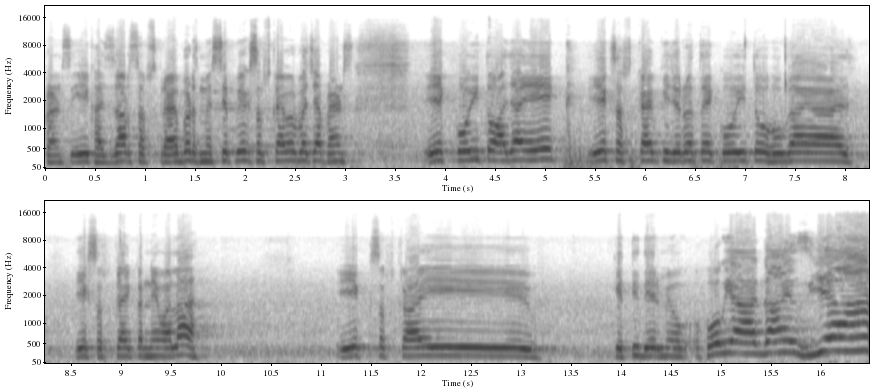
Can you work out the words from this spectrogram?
फ्रेंड्स एक हज़ार सब्सक्राइबर्स में सिर्फ़ एक सब्सक्राइबर बचा फ्रेंड्स एक कोई तो आ जाए एक एक सब्सक्राइब की ज़रूरत है, कोई तो होगा एक सब्सक्राइब करने वाला। एक सब्सक्राइब कितनी देर में हो, गया गाइस ये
